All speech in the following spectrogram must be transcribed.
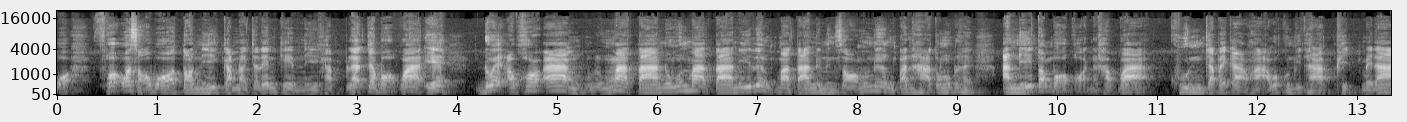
ว เพราะว่าสว ตอนนี้กำลังจะเล่นเกมนี้ครับ และจะบอกว่า เอ๊ะ ด้วยเอาข้ออ้างมาตรานู้นมาตรานี้เรื่องมาตรา1นึเรื่องปัญหาตรงนู้นปัญหาอันนี้ต้องบอกก่อนนะครับว่า คุณจะไปกล่าวหาว่าคุณพิธาผิดไม่ได้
